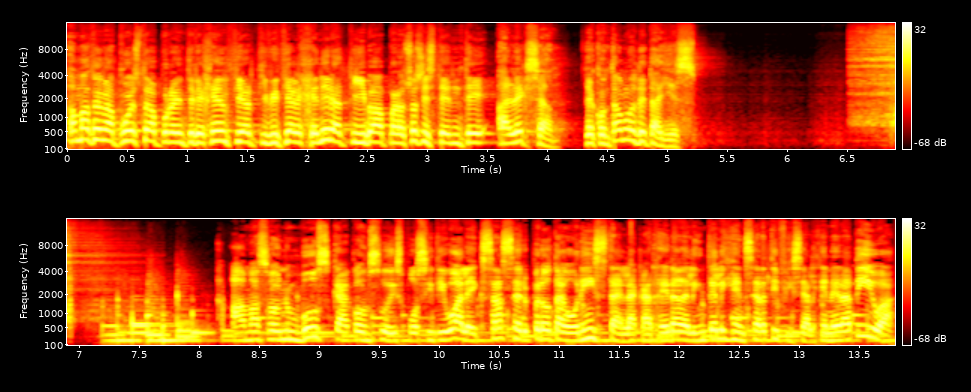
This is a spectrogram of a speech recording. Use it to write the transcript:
Amazon apuesta por la inteligencia artificial generativa para su asistente Alexa. Te contamos los detalles. Amazon busca con su dispositivo Alexa ser protagonista en la carrera de la inteligencia artificial generativa.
